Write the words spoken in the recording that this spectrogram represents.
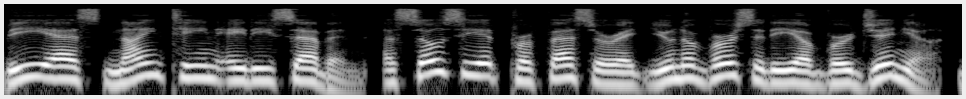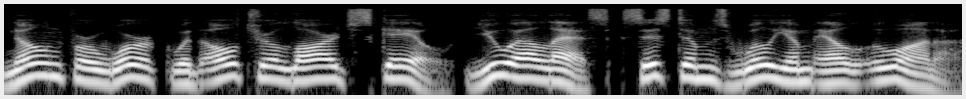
BS 1987, associate professor at University of Virginia, known for work with ultra-large-scale systems William L. Uanna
